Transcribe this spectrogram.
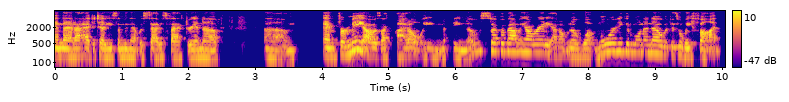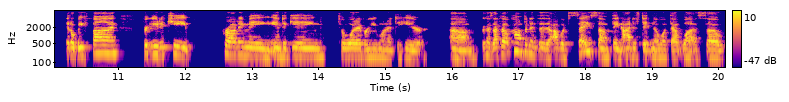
and that I had to tell you something that was satisfactory enough. Um, and for me, I was like, I don't. He he knows stuff about me already. I don't know what more he could want to know, but this will be fun. It'll be fun for you to keep prodding me into getting to whatever you wanted to hear. Um, because I felt confident that I would say something. I just didn't know what that was. So,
